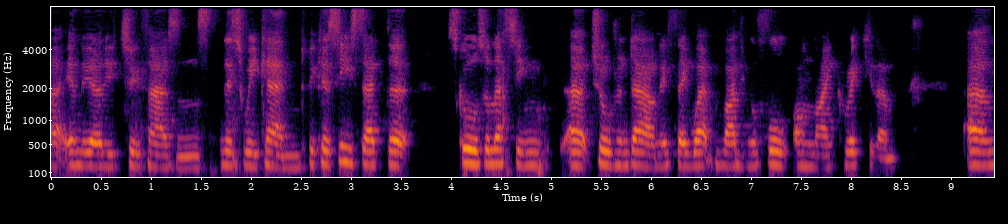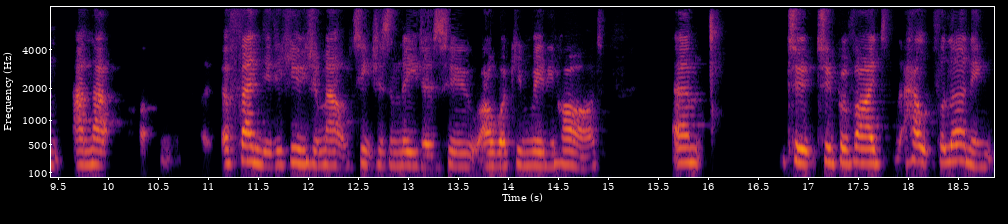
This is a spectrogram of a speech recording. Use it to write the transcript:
uh, in the early 2000s this weekend because he said that schools are letting uh, children down if they weren't providing a full online curriculum. Um, and that offended a huge amount of teachers and leaders who are working really hard um, to, to provide help for learning.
